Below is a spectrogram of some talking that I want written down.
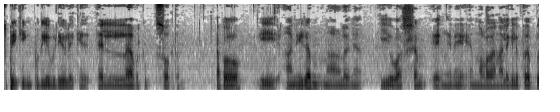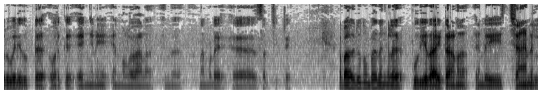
സ്പീക്കിംഗ് പുതിയ വീഡിയോയിലേക്ക് എല്ലാവർക്കും സ്വാഗതം. അപ്പോൾ ഈ അനിഴം നാളിന് ഈ വർഷം എങ്ങനെ എന്നുള്ളതാണ് അല്ലെങ്കിൽ ഫെബ്രുവരി തൊട്ട് അവർക്ക് എങ്ങനെ എന്നുള്ളതാണ് ഇന്ന് നമ്മുടെ സബ്ജക്റ്റ്. അപ്പോൾ അതിനു മുമ്പ് നിങ്ങൾ പുതിയതായിട്ടാണ് എന്റെ ഈ ചാനൽ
